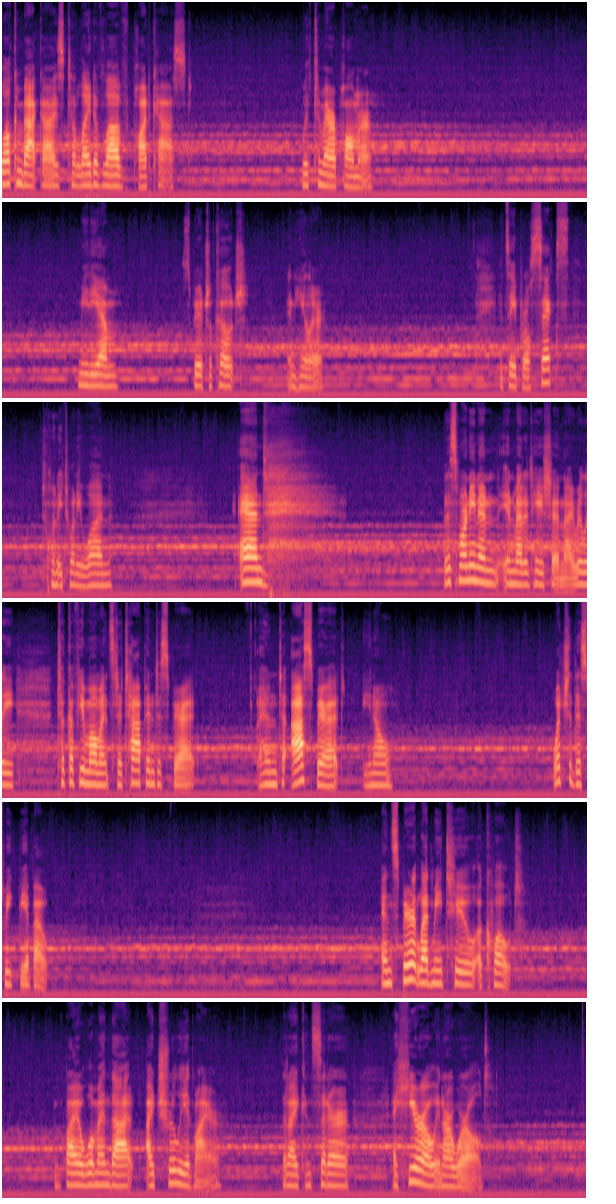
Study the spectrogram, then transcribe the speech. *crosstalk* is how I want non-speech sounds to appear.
Welcome back, guys, to Light of Love podcast with Tamara Palmer, medium, spiritual coach, and healer. It's April 6th, 2021. And this morning in, in meditation, I really took a few moments to tap into spirit and to ask Spirit, you know, what should this week be about? And Spirit led me to a quote by a woman that I truly admire, that I consider a hero in our world.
